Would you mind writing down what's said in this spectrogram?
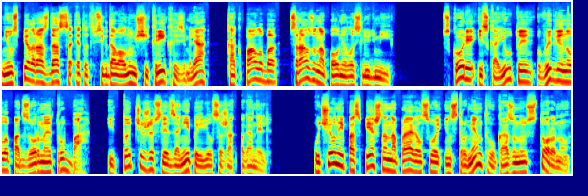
Не успел раздаться этот всегда волнующий крик «Земля!», как палуба сразу наполнилась людьми. Вскоре из каюты выглянула подзорная труба, и тотчас же вслед за ней появился Жак Паганель. Ученый поспешно направил свой инструмент в указанную сторону,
